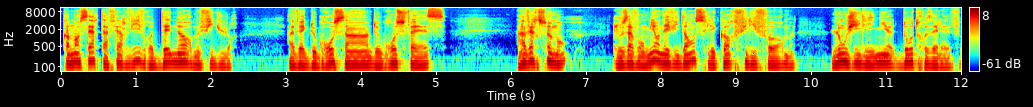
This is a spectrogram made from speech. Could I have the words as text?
commencèrent à faire vivre d'énormes figures, avec de gros seins, de grosses fesses. Inversement, nous avons mis en évidence les corps filiformes, longilignes d'autres élèves.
